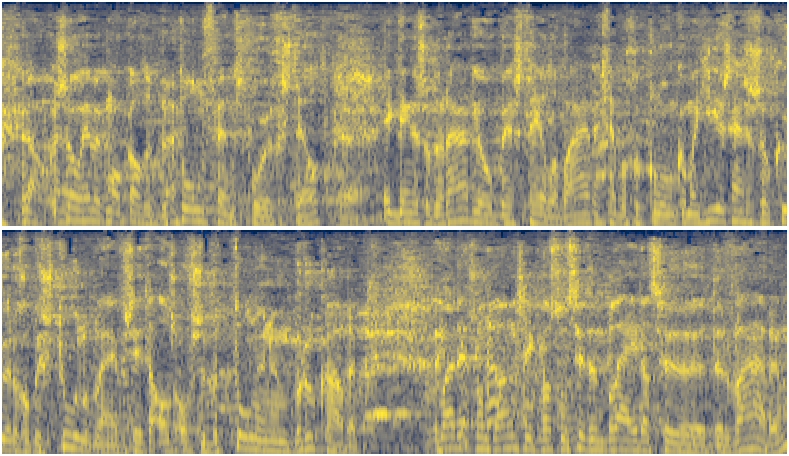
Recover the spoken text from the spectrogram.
nou, zo heb ik me ook altijd betonfans voorgesteld. Ja. Ik denk dat ze op de radio best heel waardig hebben geklonken. Maar hier zijn ze zo keurig op hun stoelen blijven zitten... alsof ze beton in hun broek hadden. Maar desondanks, ik was ontzettend blij dat ze er waren.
